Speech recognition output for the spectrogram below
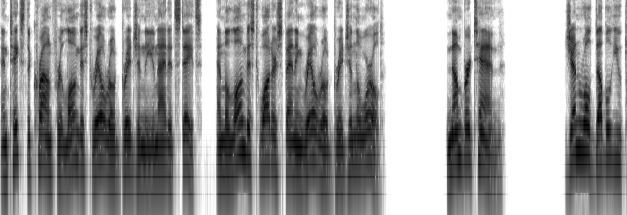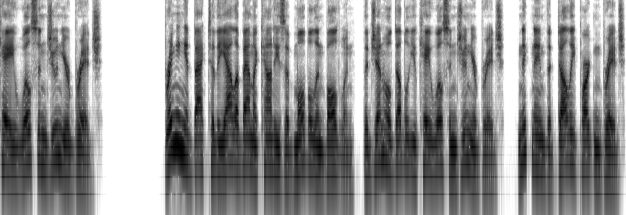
and takes the crown for longest railroad bridge in the United States and the longest water spanning railroad bridge in the world. Number 10. General W.K. Wilson Jr. Bridge. Bringing it back to the Alabama counties of Mobile and Baldwin, the General W.K. Wilson Jr. Bridge, nicknamed the Dolly Parton Bridge,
